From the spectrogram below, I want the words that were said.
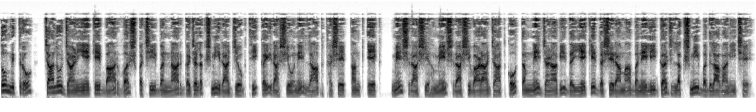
તો મિત્રો, ચાલો જાણીએ કે બાર વર્ષ પછી બનનાર ગજલક્ષ્મી રાજયોગથી કઈ રાશિઓને લાભ થશે? અંક એક, મેષ રાશિ. હમેશ રાશિવાળા જાતકો તમને જણાવી દઈએ કે દશેરામાં બનેલી ગજલક્ષ્મી બદલાવાની છે.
